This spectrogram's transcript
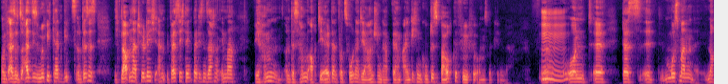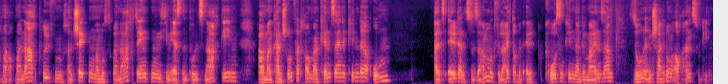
Und also so, all diese Möglichkeiten gibt es. Und das ist, ich glaube natürlich, ähm, ich weiß, ich denke bei diesen Sachen immer, wir haben, und das haben auch die Eltern vor 200 Jahren schon gehabt, wir haben eigentlich ein gutes Bauchgefühl für unsere Kinder. Mhm. Ja? Und äh, das äh, muss man nochmal auch mal nachprüfen, muss man checken, man muss drüber nachdenken, nicht dem ersten Impuls nachgeben, aber man kann schon vertrauen, man kennt seine Kinder, um als Eltern zusammen und vielleicht auch mit großen Kindern gemeinsam so eine Entscheidung auch anzugehen.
